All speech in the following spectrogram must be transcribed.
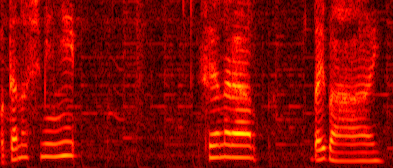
お楽しみに。さよなら。バイバイ。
